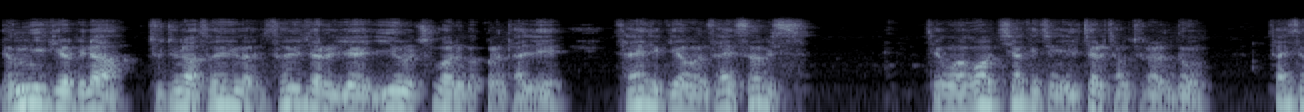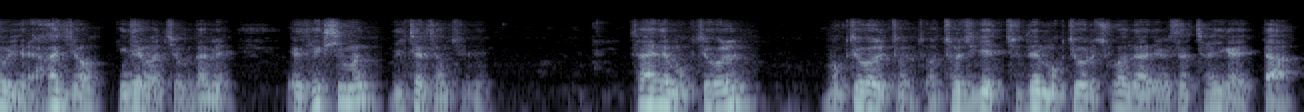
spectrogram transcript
영리기업이나 주주나 소유가, 소유자를 위해 이윤을 추구하는 것과는 달리 사회적 기업은 사회 서비스 제공하고 취약계층에 일자를 창출하는 등 사회 서비스 여러 가지죠. 굉장히 많죠. 그 다음에 여기 핵심은 일자리 창출이에요. 사회적 목적을 목적을 조, 조, 조직의 주된 목적으로 추구한다는 점에서 차이가 있다.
